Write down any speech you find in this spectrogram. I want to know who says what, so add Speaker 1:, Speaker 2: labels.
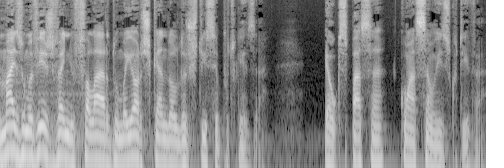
Speaker 1: Mais uma vez venho falar do maior escândalo da justiça portuguesa. É o que se passa com a ação executiva.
